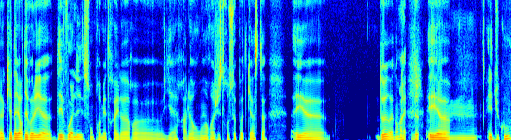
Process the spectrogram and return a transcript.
euh, qui a d'ailleurs dévoilé, euh, dévoilé son premier trailer euh, hier, à l'heure où on enregistre ce podcast. Et. Deux, ouais, non Ouais, de- et, euh, et du coup,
